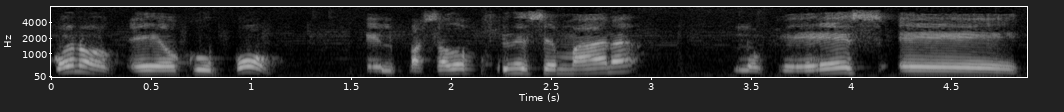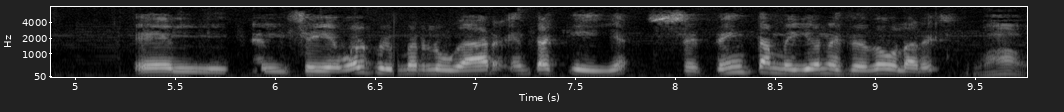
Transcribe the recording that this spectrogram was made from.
bueno, eh, ocupó el pasado fin de semana lo que es el, se llevó el primer lugar en taquilla, 70 millones de dólares wow.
